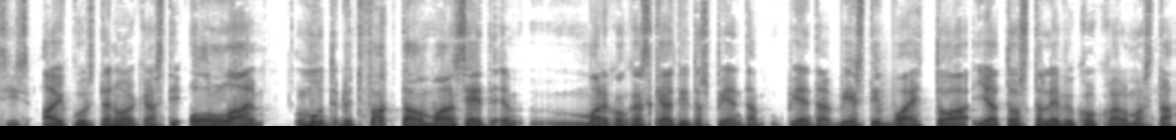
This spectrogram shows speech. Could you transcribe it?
siis aikuisten oikeasti ollaan. Mutta nyt fakta on vaan se, että Markon kanssa käytiin tuossa pientä, pientä viestinvaihtoa ja tuosta levykokoelmasta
